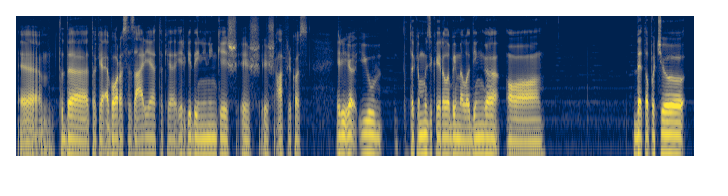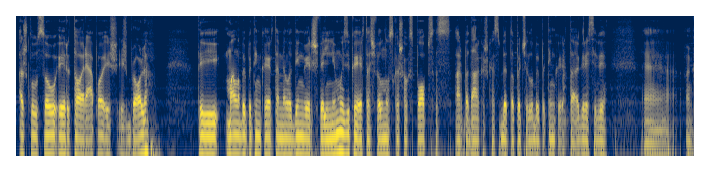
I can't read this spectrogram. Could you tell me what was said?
E, tada tokia Evora Cezarija, tokia irgi dainininkė iš, iš, iš Afrikos. Ir jų tokia muzika yra labai melodinga, o bet to pačiu aš klausau ir to repo iš, iš brolio. Tai man labai patinka ir ta melodinga ir švelni muzika, ir tas švelnus kažkoks popsas arba dar kažkas, bet to pačiu labai patinka ir ta agresyvi, e, ag,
